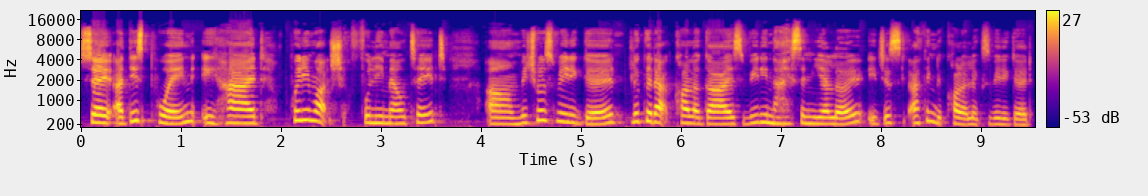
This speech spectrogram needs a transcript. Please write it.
So at this point it had pretty much fully melted um, which was really good. Look at that color, guys. Really nice and yellow. It just, I think the color looks really good.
